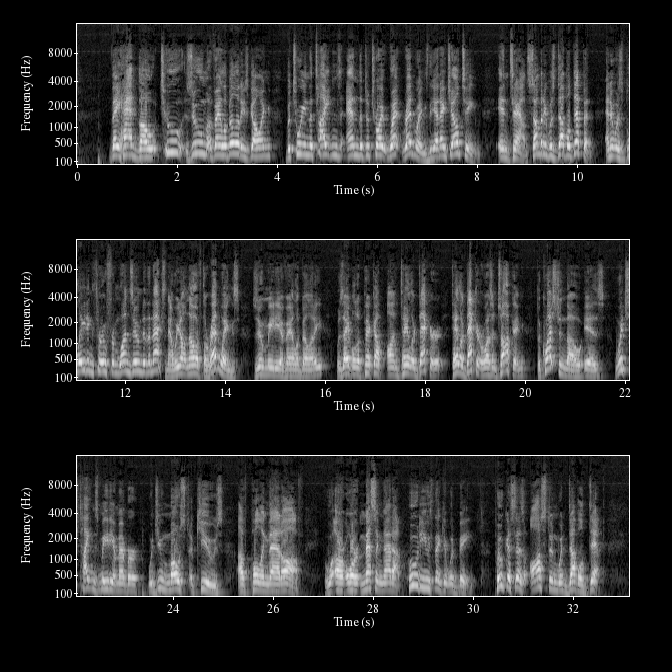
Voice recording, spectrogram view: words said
They had, though, two Zoom availabilities going between the Titans and the Detroit Red Wings, the NHL team in town. Somebody was double dipping, and it was bleeding through from one Zoom to the next. Now, we don't know if the Red Wings Zoom media availability was able to pick up on Taylor Decker. Taylor Decker wasn't talking. The question, though, is which Titans media member would you most accuse of pulling that off or, or messing that up? Who do you think it would be? Puka says Austin would double dip.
